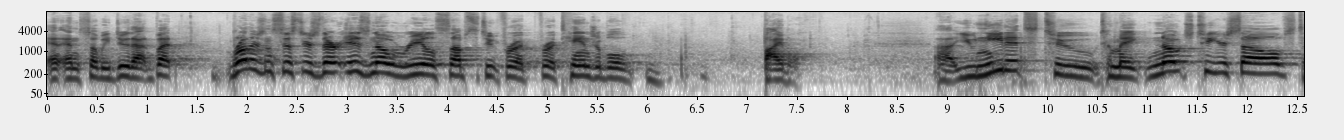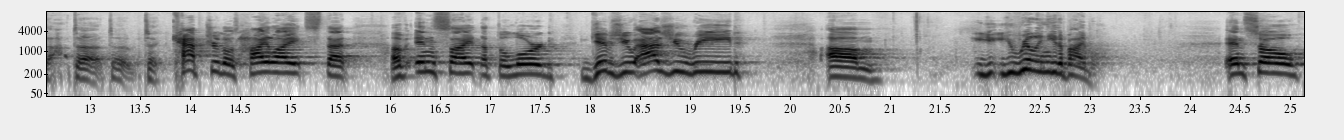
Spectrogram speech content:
and, and so we do that. But, brothers and sisters, there is no real substitute for a, for a tangible Bible. Uh, you need it to, to make notes to yourselves, to, to, to, to capture those highlights that, of insight that the Lord gives you as you read. Um, you, you really need a Bible. And so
